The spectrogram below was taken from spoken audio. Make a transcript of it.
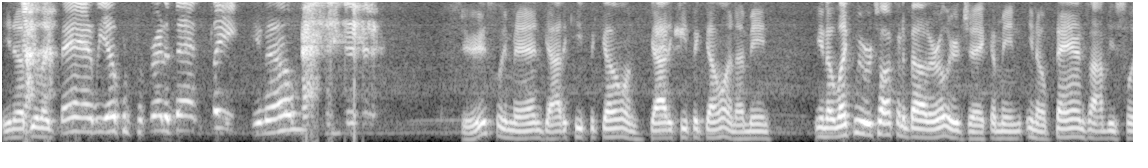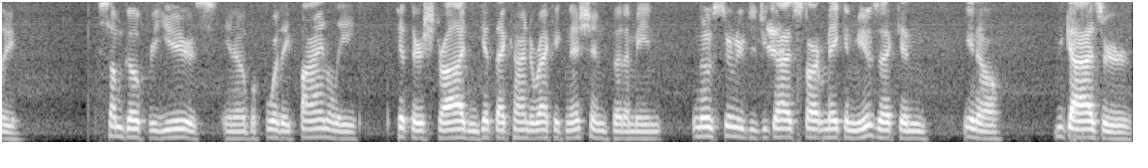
You know, be like, man, we opened for Greta Van Fleet. You know. Seriously, man, got to keep it going. Got to keep it going. I mean, you know, like we were talking about earlier, Jake. I mean, you know, bands obviously some go for years, you know, before they finally hit their stride and get that kind of recognition. But I mean, no sooner did you guys start making music, and you know, you guys are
